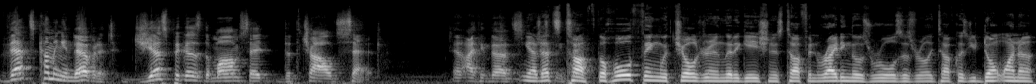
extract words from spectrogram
that's coming into evidence just because the mom said that the child said it and i think that's Yeah, that's insane. tough. The whole thing with children in litigation is tough, and writing those rules is really tough because you don't want to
